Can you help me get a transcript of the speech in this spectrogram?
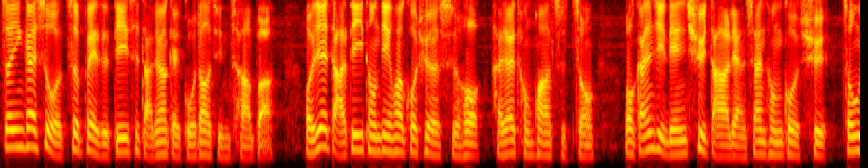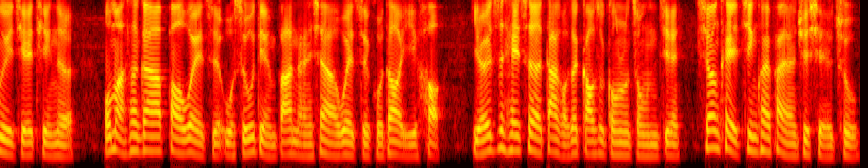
这应该是我这辈子第一次打电话给国道警察吧。我记得打第一通电话过去的时候，还在通话之中。我赶紧连续打了两三通过去，终于接听了。我马上跟他报位置，五十五点八南下的位置，国道一号，有一只黑色的大狗在高速公路中间，希望可以尽快派人去协助。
